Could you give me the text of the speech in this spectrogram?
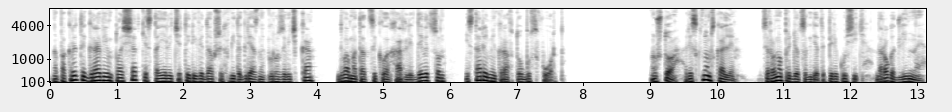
на покрытой гравием площадке стояли четыре видавших вида грязных грузовичка, два мотоцикла Харли Дэвидсон и старый микроавтобус Форд. «Ну что, рискнем, Скалли? Все равно придется где-то перекусить. Дорога длинная».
